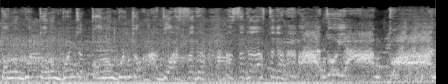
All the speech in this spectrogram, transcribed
tolong gue tolong gue tolong Aduh, astaga, astaga, astaga. Aduh, ya ampun.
